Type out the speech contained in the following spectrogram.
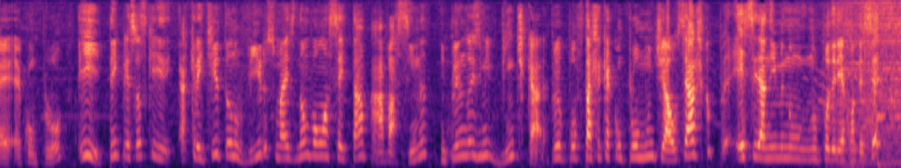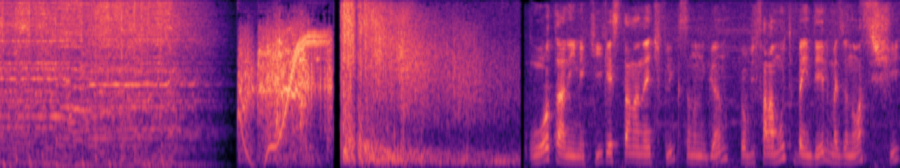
é, é complô. E tem pessoas que acreditam no vírus, mas não vão aceitar a vacina em pleno 2020, cara. O povo tá achando que é complô mundial. Você acha que esse anime não, não poderia acontecer? Um outro anime aqui, que está na Netflix, se eu não me engano. Eu ouvi falar muito bem dele, mas eu não assisti.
